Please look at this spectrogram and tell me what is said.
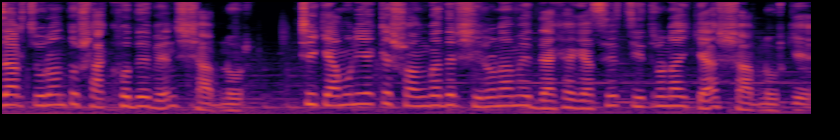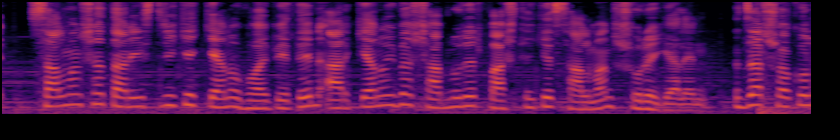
যার চূড়ান্ত সাক্ষ্য দেবেন শাবনূর। ঠিক এমনই একটা সংবাদের শিরোনামে দেখা গেছে চিত্রনায়িকা শাবনূরকে। সালমান শাহ তার স্ত্রীকে কেন ভয় পেতেন আর কেনই বা শাবনূরের পাশ থেকে সালমান সরে গেলেন, যার সকল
